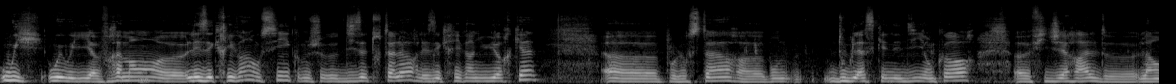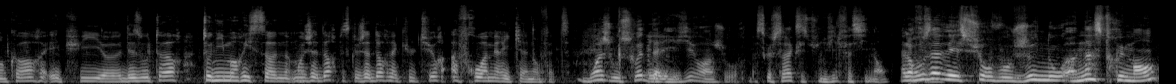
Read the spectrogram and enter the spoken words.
Oui, oui, oui. Il y a vraiment euh, les écrivains aussi, comme je disais tout à l'heure, les écrivains new-yorkais. Euh, Paul Auster, euh, bon, Douglas Kennedy encore, euh, Fitzgerald là encore, et puis des auteurs, Toni Morrison. Moi j'adore parce que j'adore la culture afro-américaine en fait. Moi, je vous souhaite Et- d'aller vivre un jour, parce que c'est vrai que c'est une ville fascinante. Alors, vous avez sur vos genoux un instrument,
